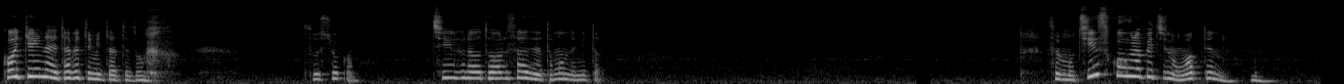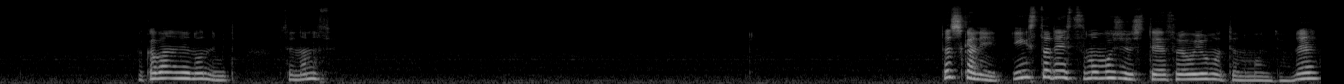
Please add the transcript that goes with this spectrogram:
高級以内食べてみたって動画 そうしようかなチンフラをとあるサイズで頼んでみた。それもうチンスコフラペチーノ終わってんのよ。もう。赤羽で飲んでみた。それ7歳確かにインスタで質問募集してそれを読むっていうのもあるんだよね。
